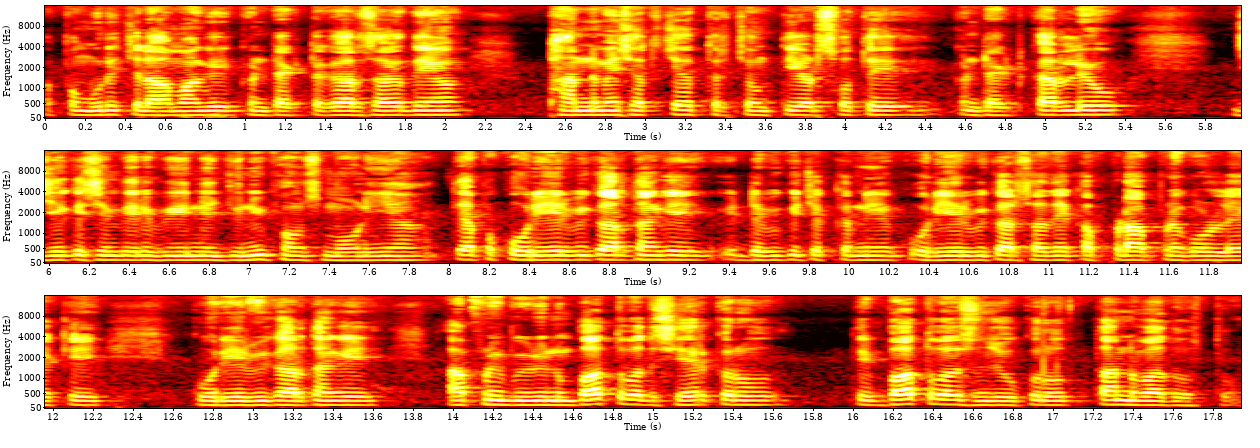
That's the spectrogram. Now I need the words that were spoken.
ਆਪਾਂ ਮੂਰੇ ਚਲਾਵਾਂਗੇ ਕੰਟੈਕਟ ਕਰ ਸਕਦੇ ਹੋ 9877744800 ਤੇ ਕੰਟੈਕਟ ਕਰ ਲਿਓ। ਜੇ ਕਿਸੇ ਮੇਰੇ ਵੀਰ ਨੇ ਯੂਨੀਫਾਰਮ ਸਮਾਉਣੀ ਆ ਤੇ ਆਪਾਂ ਕੋਰੀਅਰ ਵੀ ਕਰ ਦਾਂਗੇ ਐਡਾ ਵੀ ਕੋਈ ਚੱਕਰ ਨਹੀਂ ਹੈ ਕੋਰੀਅਰ ਵੀ ਕਰ ਸਕਦੇ ਆ ਕੱਪੜਾ ਆਪਣੇ ਕੋਲ ਲੈ ਕੇ ਕੋਰੀਅਰ ਵੀ ਕਰ ਦਾਂਗੇ। ਆਪਣੀ ਵੀਡੀਓ ਨੂੰ ਵੱਧ ਤੋਂ ਵੱਧ ਸ਼ੇਅਰ ਕਰੋ ਤੇ ਵੱਧ ਤੋਂ ਵੱਧ ਸੰਯੋਗ ਕਰੋ। ਧੰਨਵਾਦ ਦੋਸਤੋ।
